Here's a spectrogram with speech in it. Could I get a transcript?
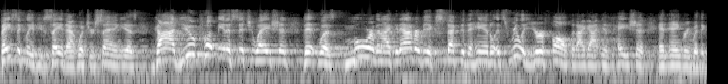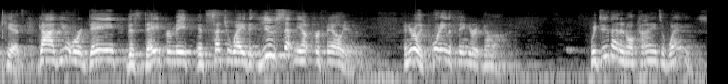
Basically, if you say that, what you're saying is, God, you put me in a situation that was more than I could ever be expected to handle. It's really your fault that I got impatient and angry with the kids. God, you ordained this day for me in such a way that you set me up for failure. And you're really pointing the finger at God. We do that in all kinds of ways.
